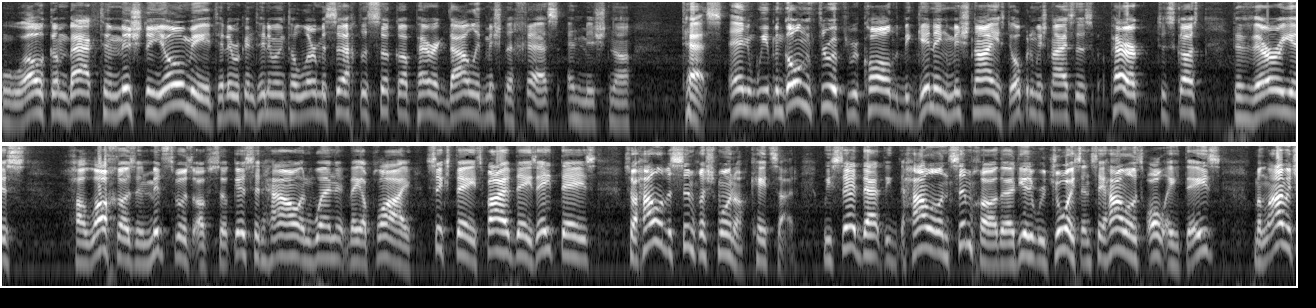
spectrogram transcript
Welcome back to Mishnah Yomi. Today we're continuing to learn Masech the Sukkah, Perek Dalid, Mishnah Ches, and Mishnah Tes. And we've been going through, if you recall, the beginning Mishnah, the opening Mishnah to this Perek, discussed the various halachas and mitzvahs of Sukkot and how and when they apply. Six days, five days, eight days. So Hallel is Simcha Shmona, Ketzad. We said that the Hallel and Simcha, the idea to rejoice and say Hallel is all eight days. What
